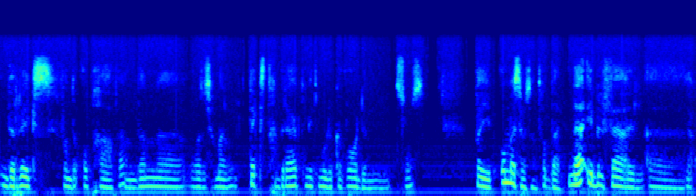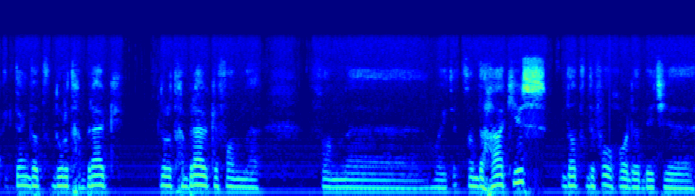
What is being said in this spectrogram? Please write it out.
in de reeks van de opgave en dan uh, wordt er zeg maar tekst gebruikt met moeilijke woorden soms طيب أم سوسن تفضل نائب الفاعل uh, ja, ik denk dat door het gebruik door het gebruiken van uh, van, uh, hoe heet het, van de haakjes, dat de volgorde een beetje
